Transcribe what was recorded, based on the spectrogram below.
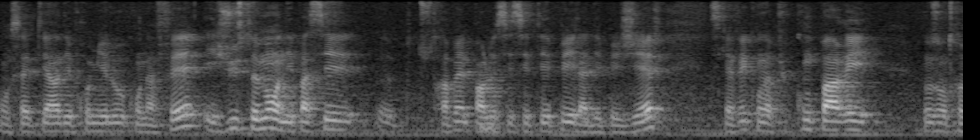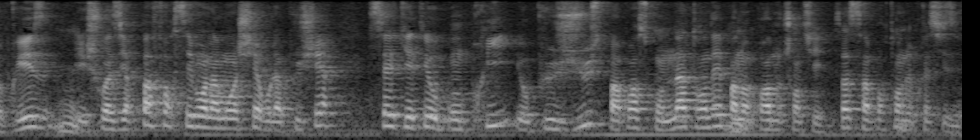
Donc ça a été un des premiers lots qu'on a fait. Et justement, on est passé, euh, tu te rappelles, par le CCTP et la DPGF, ce qui a fait qu'on a pu comparer nos entreprises mm. et choisir pas forcément la moins chère ou la plus chère, celle qui était au bon prix et au plus juste par rapport à ce qu'on attendait pendant mm. notre chantier. Ça, c'est important de le préciser.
